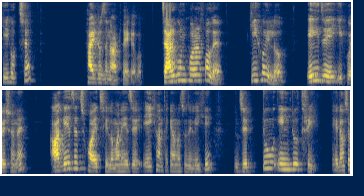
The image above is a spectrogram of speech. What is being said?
কি হচ্ছে? হাইড্রোজেন আট হয়ে গেল। চার গুণ করার ফলে কি হইল? এই যে এই ইকুয়েশনে আগে যে ছয় ছিল মানে এই যে এইখান থেকে আমরা যদি লিখি যে টু ইন্টু থ্রি এটা হচ্ছে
